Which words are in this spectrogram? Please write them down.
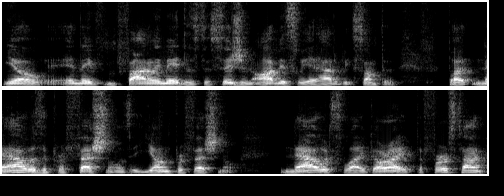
you know, and they finally made this decision. Obviously, it had to be something. But now, as a professional, as a young professional, now it's like, all right, the first time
